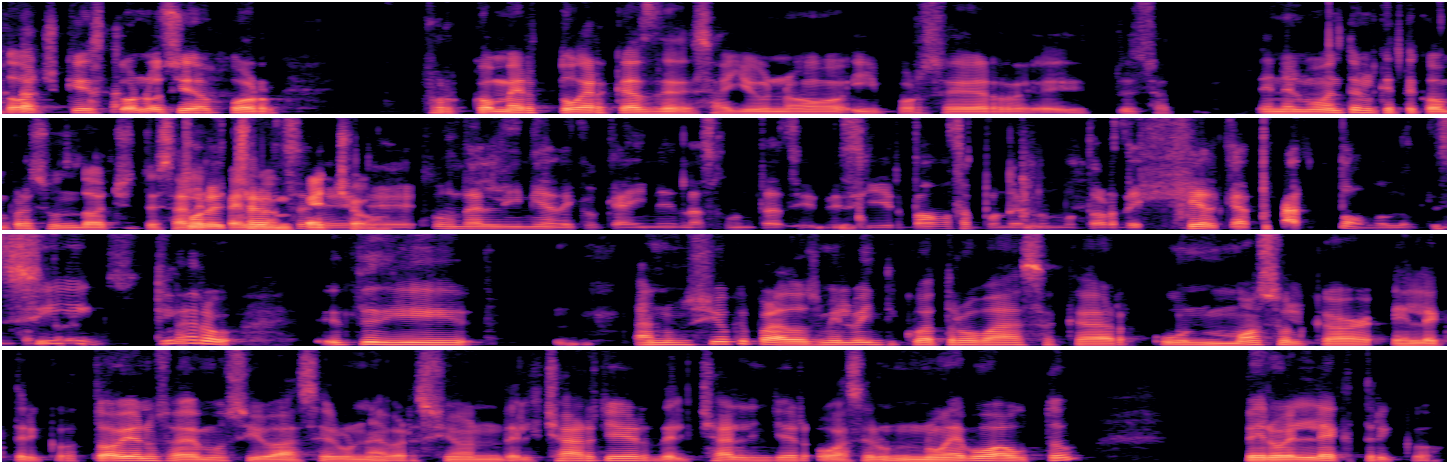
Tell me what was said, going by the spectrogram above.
Dodge que es conocido por, por comer tuercas de desayuno y por ser, eh, o sea, en el momento en el que te compras un Dodge te sale Por pelo en echarse pecho. eh, una línea de cocaína en las juntas y decir, vamos a ponerle un motor de Hellcat a todo lo que Sí, claro. eh, de- anunció que para 2024 va a sacar un muscle car eléctrico. Todavía no sabemos si va a ser una versión del Charger, del Challenger o va a ser un nuevo auto, pero eléctrico.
